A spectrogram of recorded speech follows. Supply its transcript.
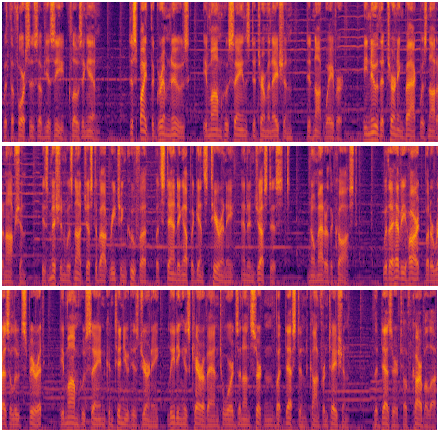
with the forces of Yazid closing in. Despite the grim news, Imam Hussein's determination did not waver. He knew that turning back was not an option. His mission was not just about reaching Kufa, but standing up against tyranny and injustice, no matter the cost. With a heavy heart but a resolute spirit, Imam Hussein continued his journey, leading his caravan towards an uncertain but destined confrontation, the desert of Karbala.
